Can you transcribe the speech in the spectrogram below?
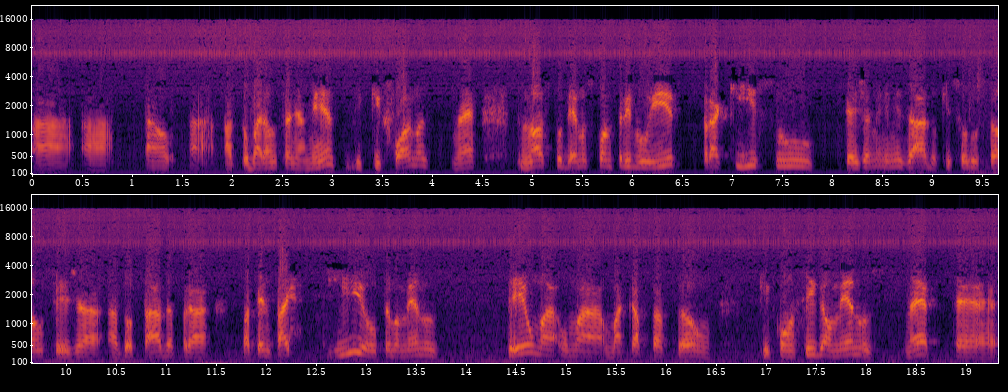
a, a, a, a Tubarão Saneamento, de que formas né, nós podemos contribuir para que isso seja minimizado, que solução seja adotada para tentar impedir ou pelo menos ter uma, uma, uma captação que consiga ao menos né, é,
